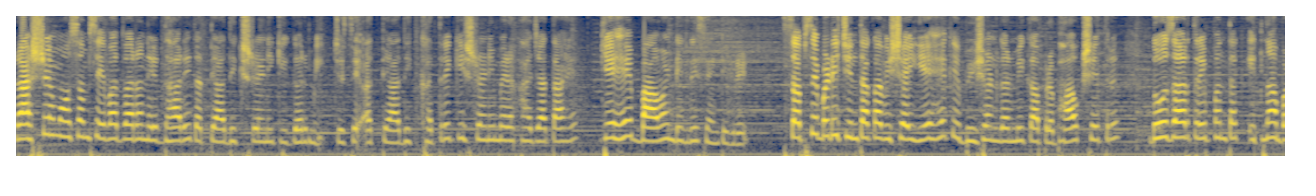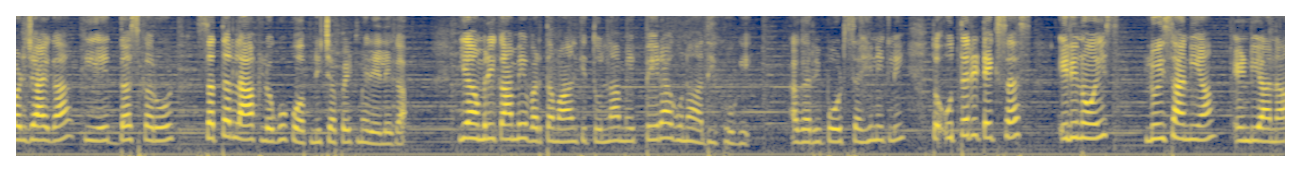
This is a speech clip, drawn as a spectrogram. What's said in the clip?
राष्ट्रीय मौसम सेवा द्वारा निर्धारित अत्याधिक श्रेणी की गर्मी, जिसे अत्याधिक खतरे की श्रेणी में रखा जाता है, ये है बावन डिग्री सेंटीग्रेड। सबसे बड़ी चिंता का विषय ये है कि भीषण गर्मी का प्रभाव क्षेत्र दो हज़ार तिरपन तक इतना बढ़ जाएगा कि ये 10 करोड़ 70 लाख लोगों को अपनी चपेट में ले लेगा। यह अमेरिका में वर्तमान की तुलना में तेरह गुना अधिक होगी। अगर रिपोर्ट सही निकली तो उत्तरी टेक्सास, इलिनोइस लुइसानिया, इंडियाना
